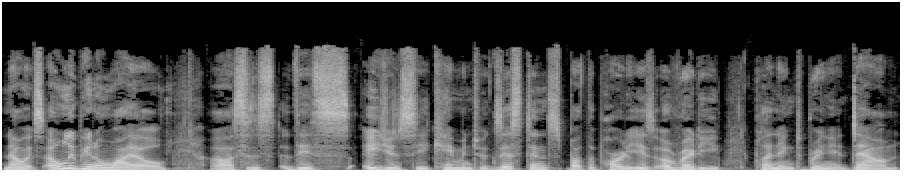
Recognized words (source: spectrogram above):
Now, it's only been a while uh, since this agency came into existence, but the party is already planning to bring it down.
